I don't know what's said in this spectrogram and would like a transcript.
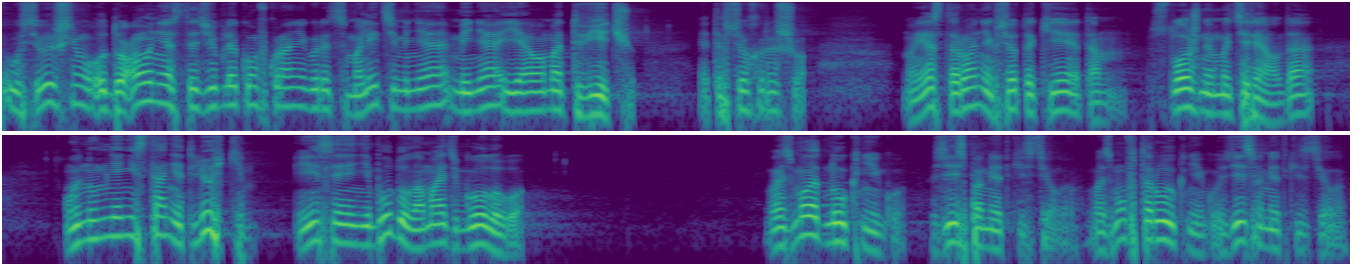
у Всевышнего, удууни астаджиблякум в Коране говорится, молите меня, меня, и я вам отвечу. Это все хорошо. Но я сторонник все-таки там сложный материал, да. Он у меня не станет легким, если я не буду ломать голову. Возьму одну книгу, здесь пометки сделаю. Возьму вторую книгу, здесь пометки сделаю.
